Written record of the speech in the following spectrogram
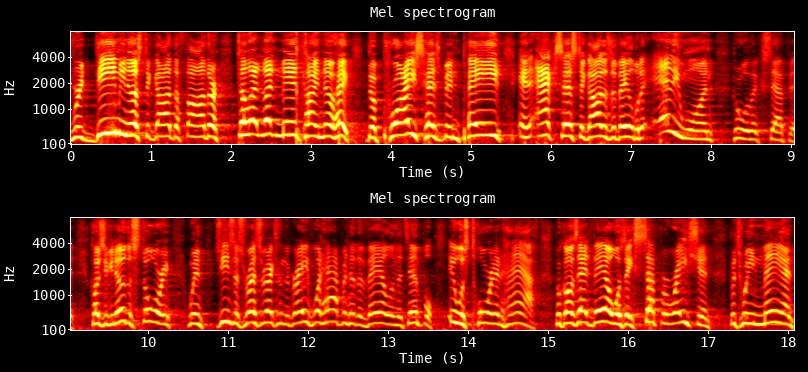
redeeming us to God the Father to let, let mankind know hey, the price has been paid and access to God is available to anyone who will accept it. Because if you know the story, when Jesus resurrected from the grave, what happened to the veil in the temple? It was torn in half because that veil was a separation between man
